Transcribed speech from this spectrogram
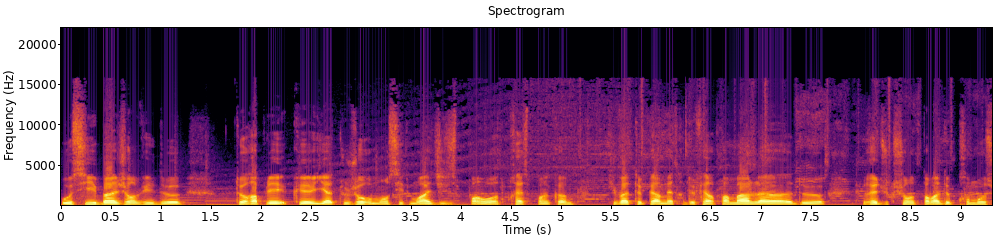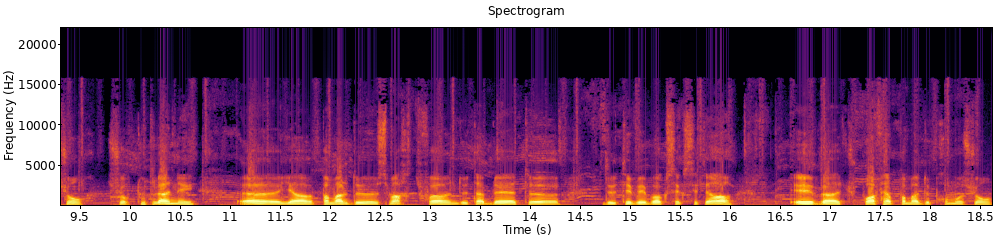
Aussi bah, j'ai envie de te rappeler qu'il y a toujours mon site moadis.wordpress.com qui va te permettre de faire pas mal euh, de réductions, pas mal de promotions sur toute l'année. Euh, il y a pas mal de smartphones, de tablettes, euh, de TV box, etc. Et bah, tu pourras faire pas mal de promotions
